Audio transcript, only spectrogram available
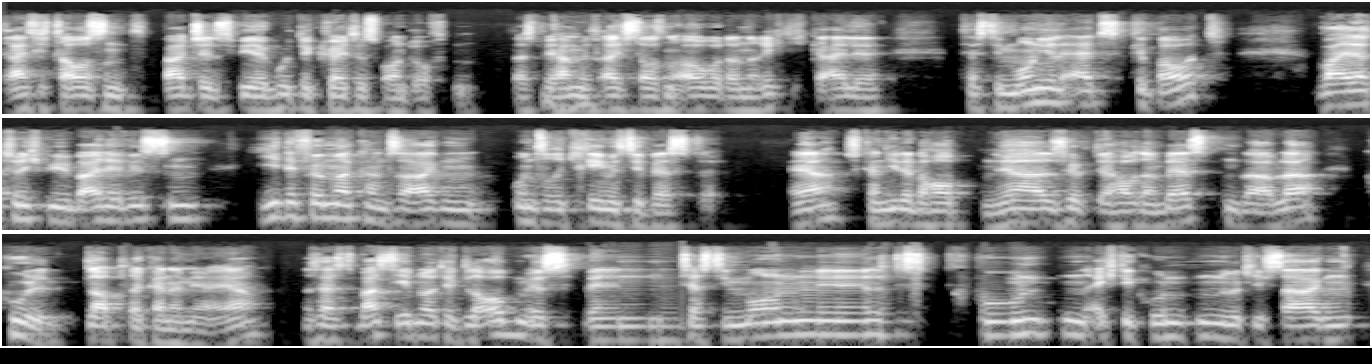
30.000 Budgets, wie wir gute Creators bauen durften. Das heißt, wir haben mit 30.000 Euro dann richtig geile Testimonial-Ads gebaut, weil natürlich, wie wir beide wissen, jede Firma kann sagen, unsere Creme ist die beste. Ja, das kann jeder behaupten. Ja, das hilft der Haut am besten, bla, bla. Cool, glaubt da keiner mehr, ja. Das heißt, was eben Leute glauben, ist, wenn Testimonials, Kunden, echte Kunden wirklich sagen,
